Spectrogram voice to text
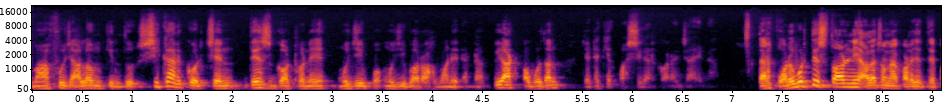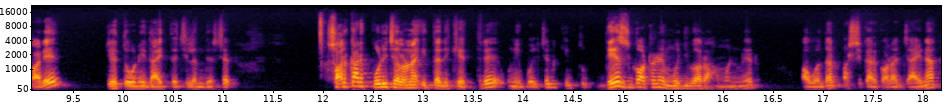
মাহফুজ আলম কিন্তু স্বীকার করছেন দেশ গঠনে মুজিব, মুজিবুর রহমানের একটা বিরাট অবদান যেটাকে অস্বীকার করা যায় না। তার পরবর্তী স্তর নিয়ে আলোচনা করা যেতে পারে, যেহেতু উনি দায়িত্বে ছিলেন দেশের। সরকার পরিচালনা ইত্যাদি ক্ষেত্রে উনি বলছেন, কিন্তু দেশ গঠনে মুজিবুর রহমানের অবদান অস্বীকার করা যায় না,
